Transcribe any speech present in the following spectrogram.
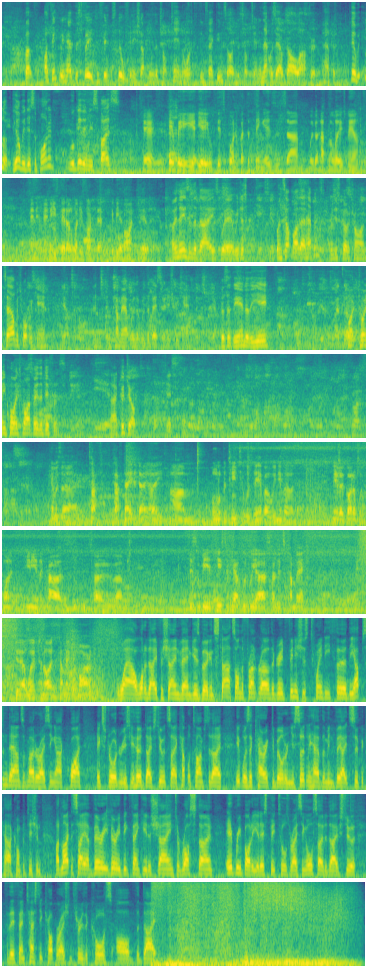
But I think we had the speed to fin- still finish up near the top 10, or in fact inside the top 10, and that was our goal after it happened. He'll be, look, he'll be disappointed. We'll give him his space. Yeah, he'll And- be yeah he'll be disappointed. But the thing is, is um, we've got nothing to lose now, and and he's better when he's like that. He'll be fine. Yeah. I mean, these are the days where we just, when something like that happens, we just got to try and salvage what we can yeah. and, and come out with it with the best finish we can. Because at the end of the year, tw- 20 points might be the difference. Uh, good job. Cheers. It was a tough tough day today, eh? Um, all the potential was there, but we never never got it with one any of the cars. So um, this will be a test of how good we are. So let's come back, do our work tonight, and come back tomorrow. Wow, what a day for Shane Van Gisbergen. Starts on the front row of the grid, finishes 23rd. The ups and downs of motor racing are quite extraordinary. As you heard Dave Stewart say a couple of times today, it was a character builder, and you certainly have them in V8 supercar competition. I'd like to say a very, very big thank you to Shane, to Ross Stone, everybody at SP Tools Racing, also to Dave Stewart for their fantastic cooperation through the course of the day.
